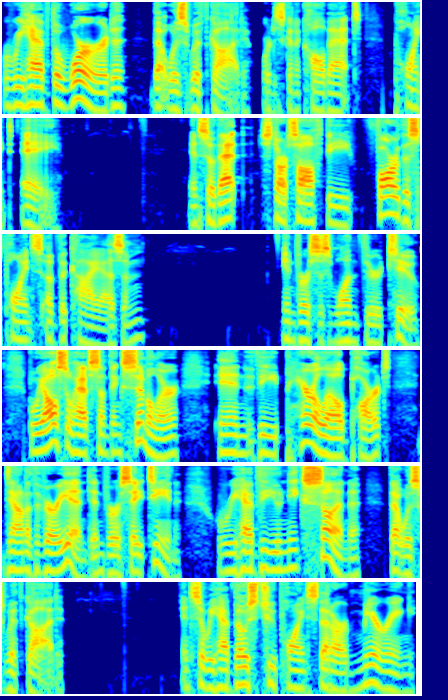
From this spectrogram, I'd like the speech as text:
where we have the word that was with God. We're just going to call that point A. And so that starts off the farthest points of the chiasm in verses 1 through 2. But we also have something similar in the paralleled part down at the very end in verse 18, where we have the unique Son that was with God. And so we have those two points that are mirroring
